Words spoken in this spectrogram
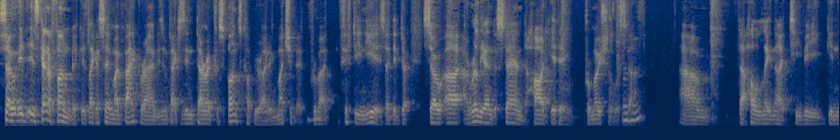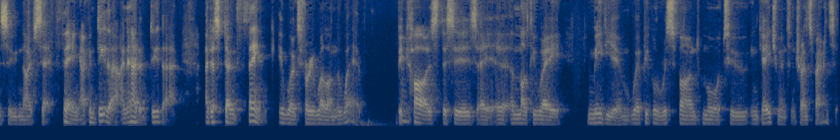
so it, it's kind of fun because like i say my background is in fact is in direct response copywriting much of it for about 15 years i did so uh, i really understand the hard hitting promotional stuff mm-hmm. um, that whole late night TV Ginsu knife set thing. I can do that. I know how to do that. I just don't think it works very well on the web Mm. because this is a, a multi-way medium where people respond more to engagement and transparency.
